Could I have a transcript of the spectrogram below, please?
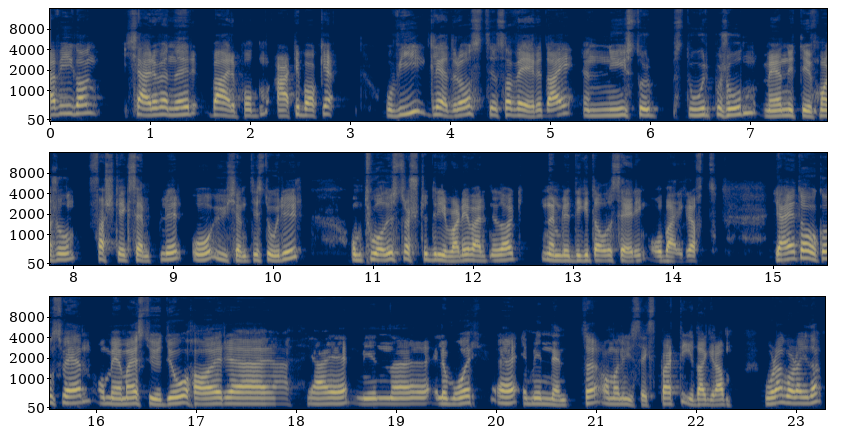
Er vi i gang. Kjære venner, Bærepodden er tilbake. Og vi gleder oss til å servere deg en ny stor, stor porsjon med nyttig informasjon, ferske eksempler og ukjente historier om to av de største driverne i verden i dag, nemlig digitalisering og bærekraft. Jeg heter Håkon Sveen, og med meg i studio har eh, jeg min, eh, eller vår eh, eminente analyseekspert Ida Gram. Hvordan går det, Ida?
